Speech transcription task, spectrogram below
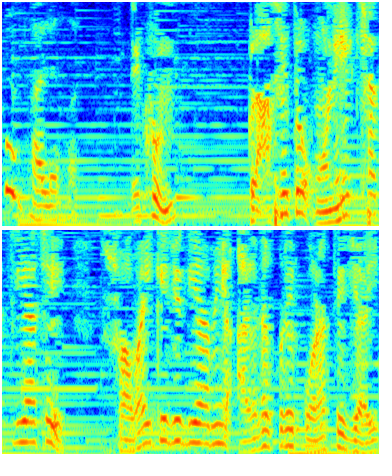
খুব ভালো হয়। দেখুন ক্লাসে তো অনেক ছাত্রী আছে। সবাইকে যদি আমি আলাদা করে পড়াতে যাই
